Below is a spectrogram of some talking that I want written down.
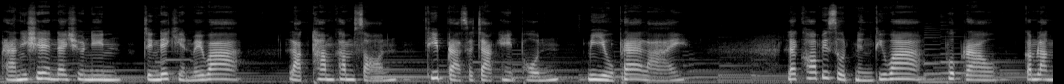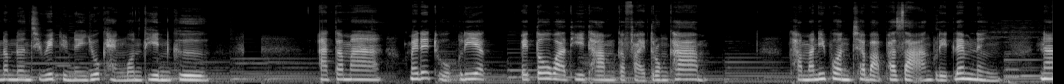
พระนิชิเรนไดชูนินจึงได้เขียนไว้ว่า หลักธรรมคำสอนที่ปราศจากเหตุผลมีอยู่แพร่หลาย และข้อพิสูจน์หนึ่งที่ว่าพวกเรากำลังดำเนินชีวิตอยู่ในยุคแห่งมนทินคืออาตมาไม่ได้ถูกเรียกไปโต้วาทีธรรมกับฝ่ายตรงข้าม ธรรมนิพนธ์ฉบับภาษาอังกฤษเล่มหนึ่ง หน้า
